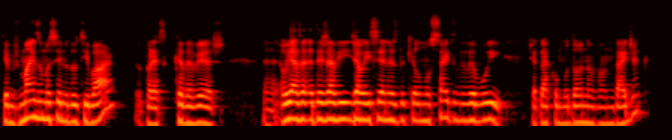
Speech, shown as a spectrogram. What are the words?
temos mais uma cena do T-Bar. Parece que cada vez. Uh, aliás, até já vi, já vi cenas daquele no site da WI. Já está como Donovan Dijak,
